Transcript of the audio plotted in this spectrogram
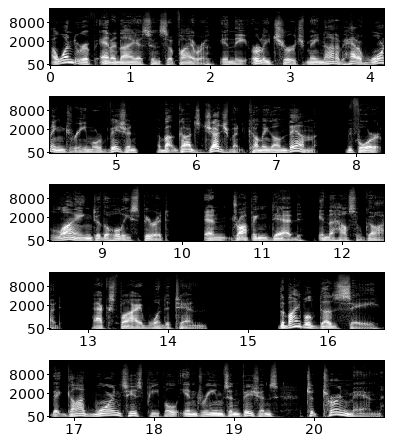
I wonder if Ananias and Sapphira in the early church may not have had a warning dream or vision about God's judgment coming on them before lying to the Holy Spirit and dropping dead in the house of God. Acts 5 1 10. The Bible does say that God warns his people in dreams and visions to turn man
